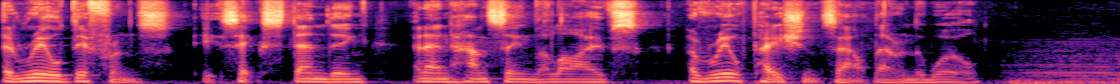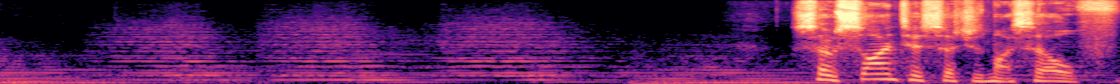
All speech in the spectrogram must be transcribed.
a real difference. It's extending and enhancing the lives of real patients out there in the world. So scientists such as myself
